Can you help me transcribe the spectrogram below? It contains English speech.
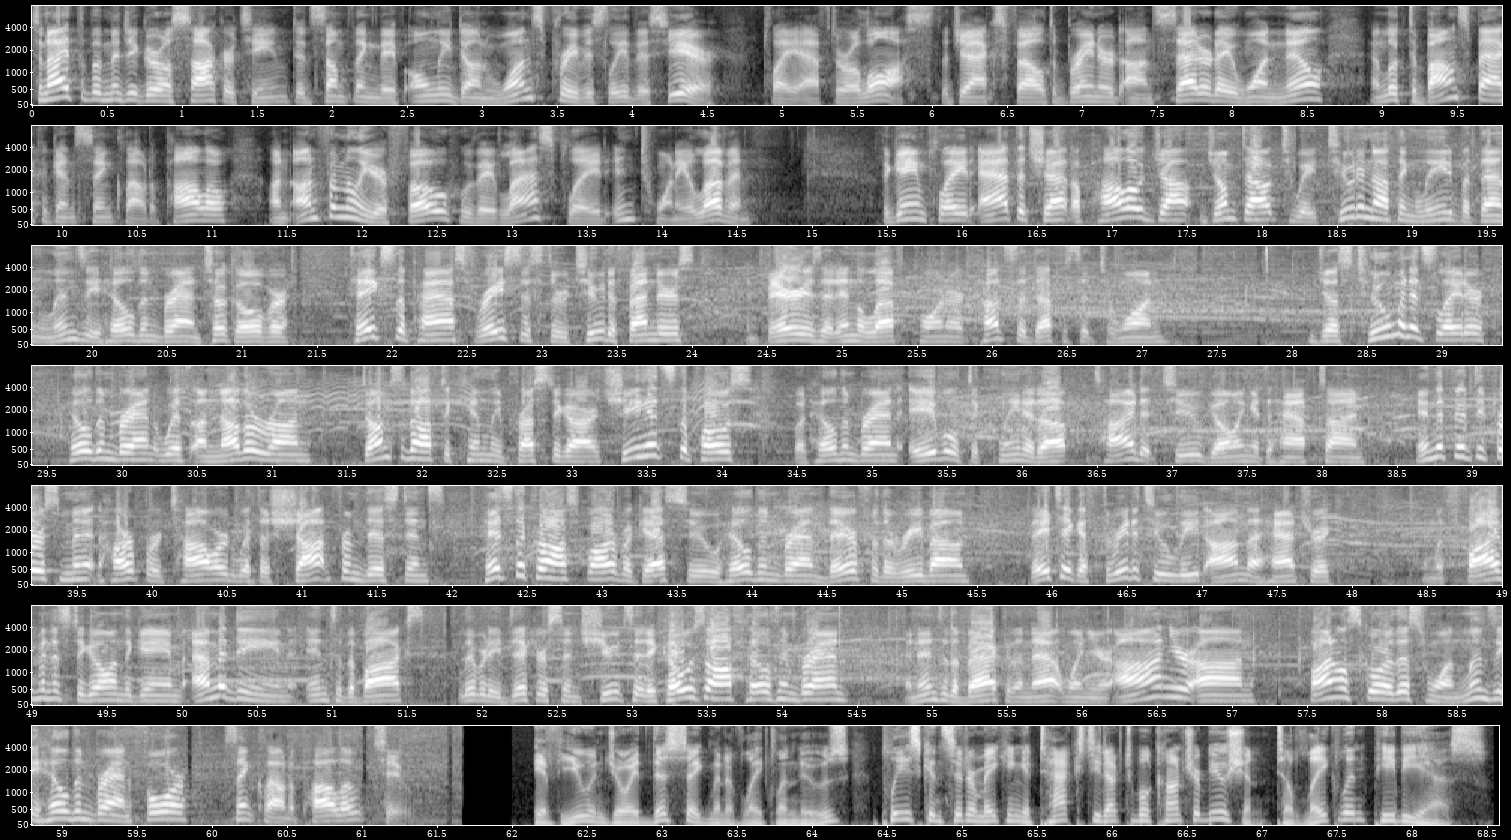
Tonight, the Bemidji girls soccer team did something they've only done once previously this year, play after a loss. The Jacks fell to Brainerd on Saturday 1-0 and look to bounce back against St. Cloud Apollo, an unfamiliar foe who they last played in 2011. The game played at the Chet. Apollo jumped out to a 2-0 lead, but then Lindsay Hildenbrand took over, takes the pass, races through two defenders, and buries it in the left corner, cuts the deficit to one. Just two minutes later, Hildenbrand with another run, dumps it off to Kinley Prestigard. She hits the post, but Hildenbrand able to clean it up, tied at two going into halftime. In the 51st minute, Harper towered with a shot from distance, hits the crossbar, but guess who? Hildenbrand there for the rebound. They take a 3-2 lead on the hat trick. And with five minutes to go in the game, Emma Dean into the box. Liberty Dickerson shoots it. It goes off Hildenbrand and into the back of the net. When you're on, you're on. Final score of this one, Lindsay Hildenbrand 4, St. Cloud Apollo 2. If you enjoyed this segment of Lakeland News, please consider making a tax-deductible contribution to Lakeland PBS.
